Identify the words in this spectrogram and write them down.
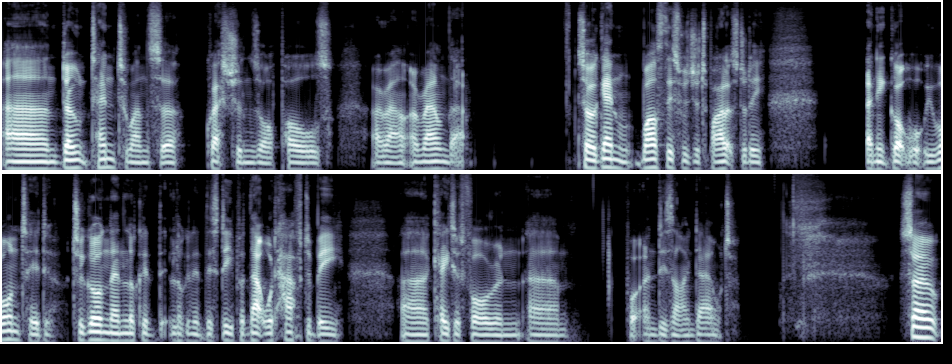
and don't tend to answer questions or polls around around that. So again, whilst this was just a pilot study and it got what we wanted, to go and then look at looking at this deeper, that would have to be uh, catered for and um, for and designed out. So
